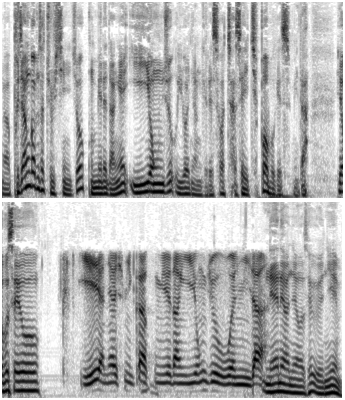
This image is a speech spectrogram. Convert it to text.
어, 부장검사 출신이죠. 국민의당의 이용주 의원 연결해서 자세히 짚어보겠습니다. 여보세요. 예, 안녕하십니까. 국민의당 이용주 의원입니다. 네네, 안녕하세요, 의원님.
